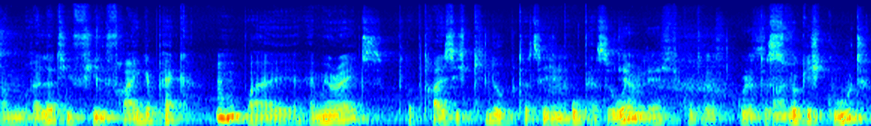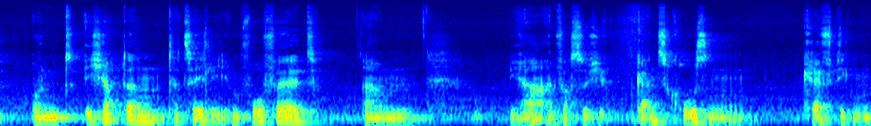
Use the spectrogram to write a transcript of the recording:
ähm, relativ viel Freigepäck mhm. bei Emirates. Ich glaube 30 Kilo tatsächlich mhm. pro Person. Die haben echt gute, gute das ist wirklich gut. Und ich habe dann tatsächlich im Vorfeld ähm, ja, einfach solche ganz großen, kräftigen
